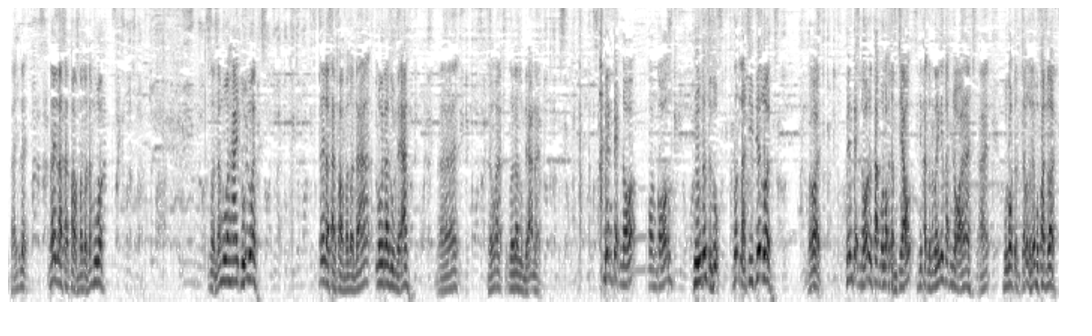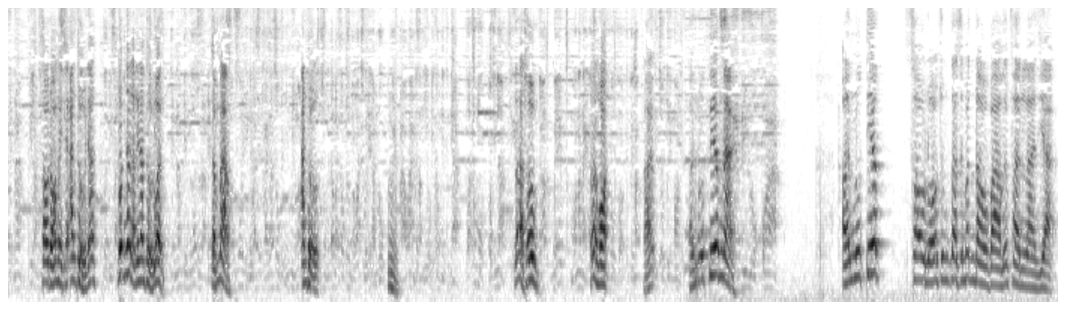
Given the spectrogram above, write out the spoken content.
đấy, đây. Đây là sản phẩm mà tuần đã mua. Tuần đã mua hai túi luôn. Đây là sản phẩm mà tuần đã lôi ra dùng để ăn. Đấy, đúng không ạ? Lôi ra dùng để ăn này. Bên cạnh đó còn có hướng dẫn sử dụng rất là chi tiết luôn. Rồi, bên cạnh đó được tặng một lọ tẩm chéo. Thì tặng lấy cái tặng nhỏ này đấy, một lọ tẩm chéo để một phần rồi. Sau đó mình sẽ ăn thử nhá. Tốt nhất là nên ăn thử luôn. Chấm vào. Ăn thử. Ừ rất là thơm rất là ngọt đấy. Ấn nút tiếp này. Ấn nút tiếp. Sau đó chúng ta sẽ bắt đầu vào cái phần là gì ạ?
